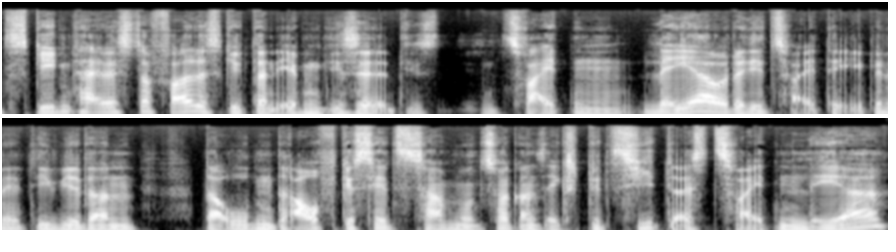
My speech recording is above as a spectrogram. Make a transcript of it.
das Gegenteil ist der Fall. Es gibt dann eben diese, diesen zweiten Layer oder die zweite Ebene, die wir dann da oben drauf gesetzt haben, und zwar ganz explizit als zweiten Layer,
